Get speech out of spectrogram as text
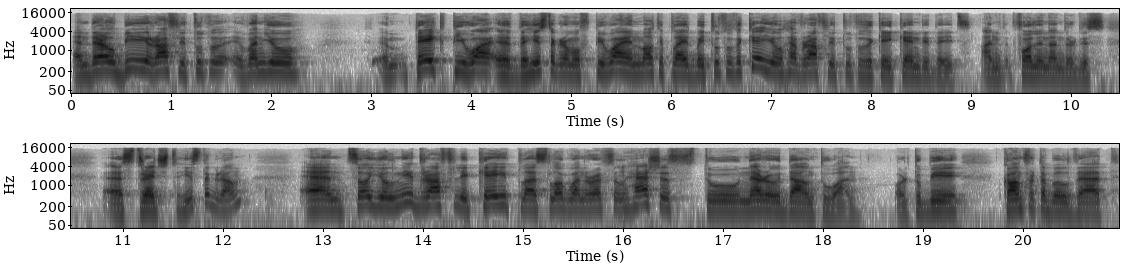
And there will be roughly 2 to, the- when you um, take py, uh, the histogram of py and multiply it by 2 to the k, you'll have roughly 2 to the k candidates and falling under this uh, stretched histogram. And so you'll need roughly k plus log 1 or epsilon hashes to narrow it down to 1, or to be comfortable that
